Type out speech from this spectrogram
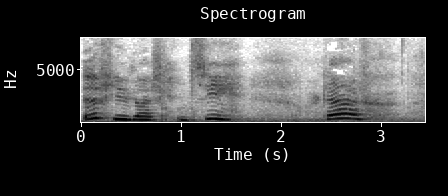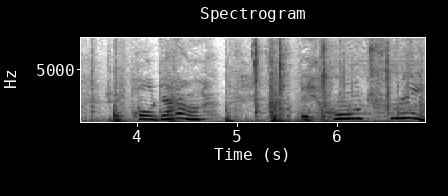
if you guys can see, our dad just pulled down a whole tree.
